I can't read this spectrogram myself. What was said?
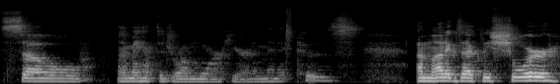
So I may have to draw more here in a minute because I'm not exactly sure.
